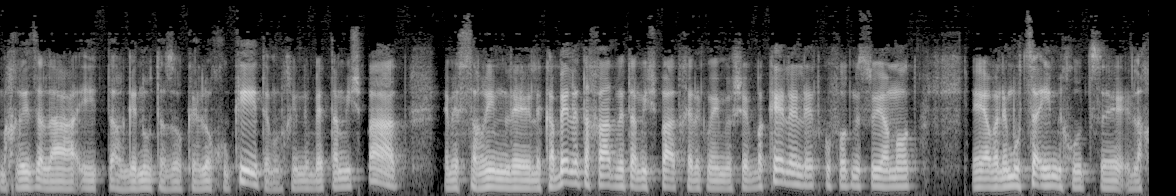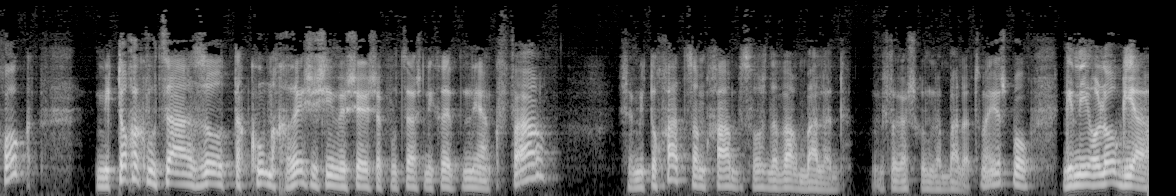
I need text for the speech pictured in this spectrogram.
מכריז על ההתארגנות הזו כלא חוקית, הם הולכים לבית המשפט, הם מסרבים לקבל את הכרעת בית המשפט, חלק מהם יושב בכלא לתקופות מסוימות, אבל הם מוצאים מחוץ לחוק. מתוך הקבוצה הזאת תקום אחרי 66 הקבוצה שנקראת בני הכפר, שמתוכה צמחה בסופו של דבר בל"ד, מפלגה שקוראים לה בל"ד. זאת אומרת, יש פה גניאולוגיה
